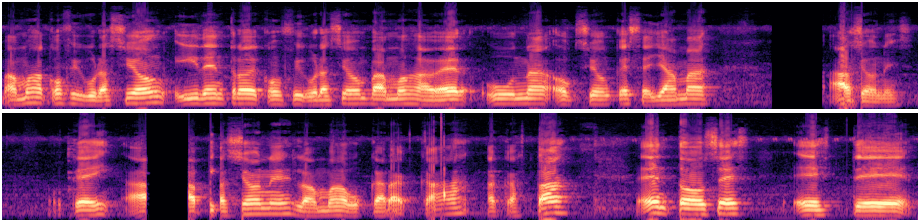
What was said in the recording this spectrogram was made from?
Vamos a configuración y dentro de configuración vamos a ver una opción que se llama aplicaciones. Ok, aplicaciones, lo vamos a buscar acá, acá está. Entonces, este,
